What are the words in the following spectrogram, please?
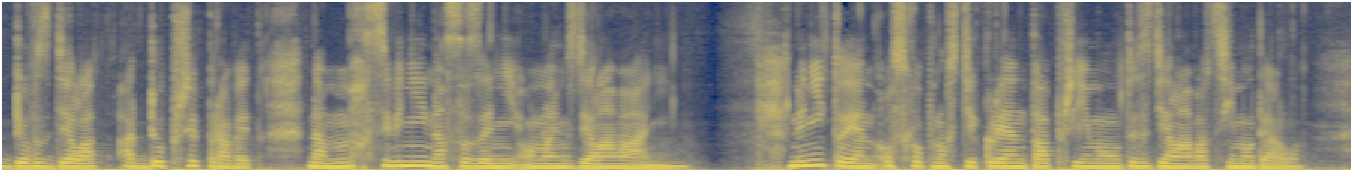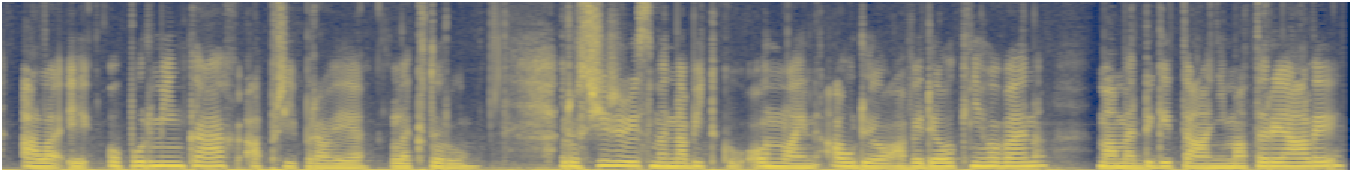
dovzdělat a dopřipravit na masivní nasazení online vzdělávání. Není to jen o schopnosti klienta přijmout vzdělávací model, ale i o podmínkách a přípravě lektorů. Rozšířili jsme nabídku online audio a videoknihoven, máme digitální materiály,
